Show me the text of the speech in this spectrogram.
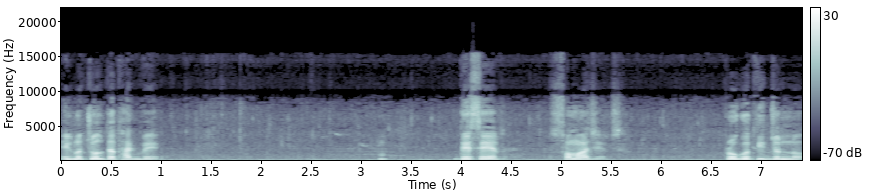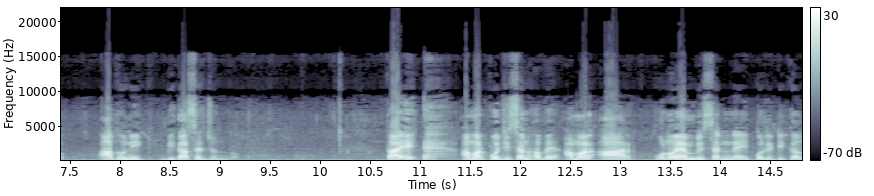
এগুলো চলতে থাকবে। দেশের, সমাজের প্রগতির জন্য, আধুনিক বিকাশের জন্য। তাই আমার পজিশন হবে, আমার আর কোনো অ্যাম্বিশন নেই পলিটিক্যাল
